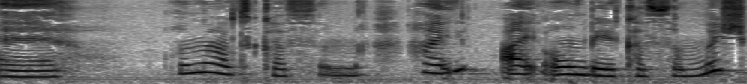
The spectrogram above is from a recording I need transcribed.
ee, 16 Kasım mı? Hayır, ay 11 Kasım'mış.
